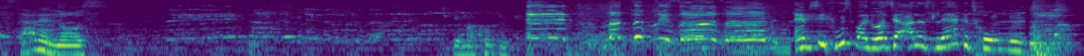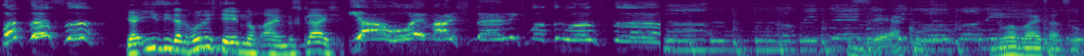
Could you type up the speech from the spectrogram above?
Was ist da denn los? Ich geh mal gucken. Mathe Friseusen! MC Fußball, du hast ja alles leer getrunken. Was sagst du? Ja, easy, dann hole ich dir eben noch einen. Bis gleich. Ja, hol mal schnell, ich verdurste! Ja gut, nur weiter so.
